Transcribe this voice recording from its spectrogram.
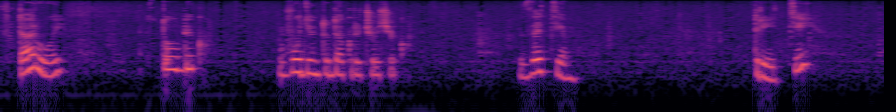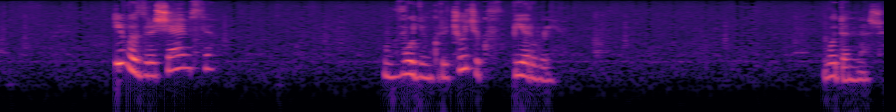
второй столбик, вводим туда крючочек, затем третий и возвращаемся, вводим крючочек в первый. Вот он наш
